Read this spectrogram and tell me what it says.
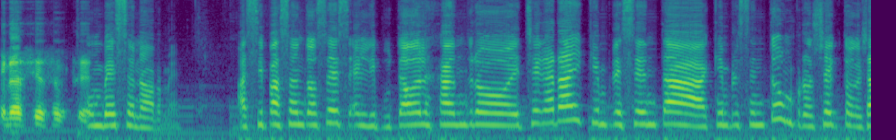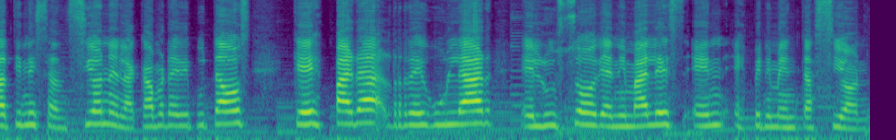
Gracias a usted. Un beso enorme. Así pasó entonces el diputado Alejandro Echegaray, quien, presenta, quien presentó un proyecto que ya tiene sanción en la Cámara de Diputados, que es para regular el uso de animales en experimentación.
